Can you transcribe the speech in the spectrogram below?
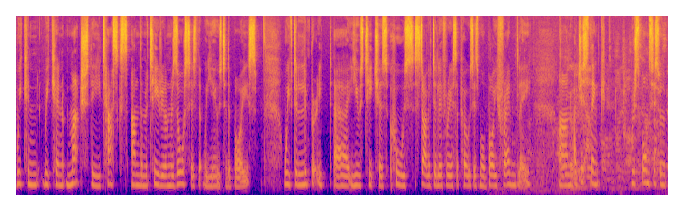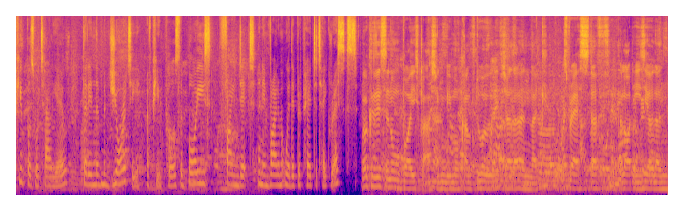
we can we can match the tasks and the material and resources that we use to the boys. We've deliberately uh, used teachers whose style of delivery, I suppose, is more boy-friendly. And I just think responses from the pupils will tell you that in the majority of pupils, the boys find it an environment where they're prepared to take risks. Well, because it's an all-boys class, you can be more comfortable with each other and like express stuff a lot easier than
